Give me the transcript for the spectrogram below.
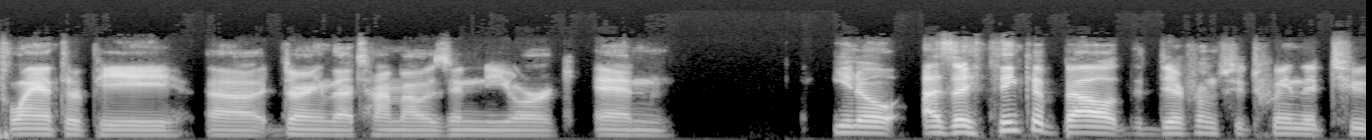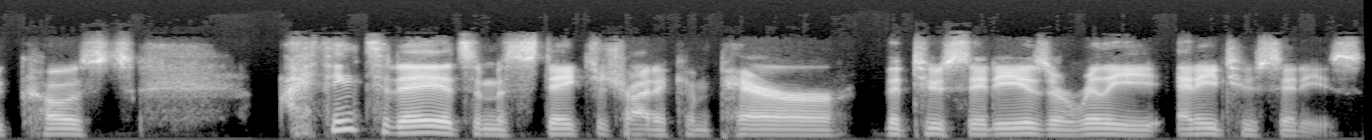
philanthropy. Uh, during that time, I was in New York, and you know as I think about the difference between the two coasts I think today it's a mistake to try to compare the two cities or really any two cities.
